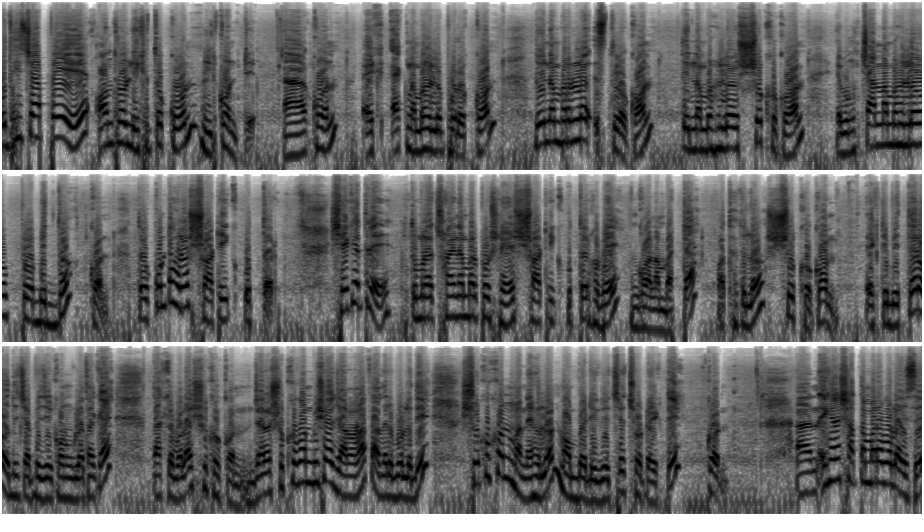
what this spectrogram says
অধিচাপে অন্তর্লিখিত কোণ কোনটি? কোণ এক নম্বর হলো পুরোকোণ দুই নম্বর হলো স্থূলকোণ তিন নম্বর হলো সূক্ষ্মকোণ এবং চার নম্বর হলো প্রবৃদ্ধ কোণ। তো কোনটা হলো সঠিক উত্তর? সেক্ষেত্রে তোমরা ছয় নম্বর প্রশ্নের সঠিক উত্তর হবে গ নাম্বারটা, অর্থাৎ হলো সূক্ষ্মকোণ একটি বৃত্তের অধিচাপে যে কোণগুলো থাকে, তাকে বলা হয় সূক্ষ্মকোণ যারা সূক্ষ্মকোণ বিষয়ে জানো না, তাদের বলে দিই সূক্ষ্মকোণ মানে হলো নব্বই ডিগ্রির চেয়ে ছোট একটি কোণ। এখানে সাত নম্বরে বলা হয়েছে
